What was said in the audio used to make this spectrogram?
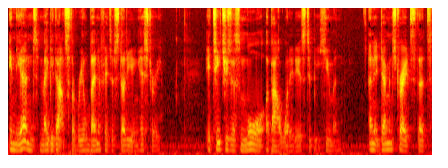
In the end, maybe that's the real benefit of studying history. It teaches us more about what it is to be human, and it demonstrates that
